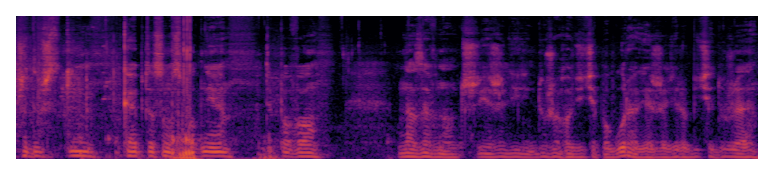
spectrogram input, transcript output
Przede wszystkim kep to są spodnie typowo na zewnątrz. Jeżeli dużo chodzicie po górach, jeżeli robicie duże,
